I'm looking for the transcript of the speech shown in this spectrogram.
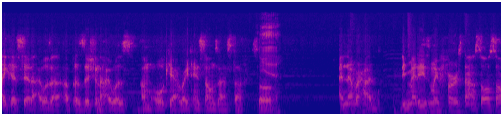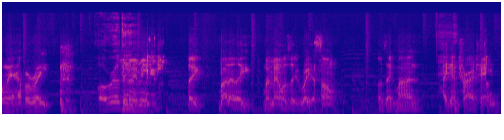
I could say that I was at a position that I was um okay at writing songs and stuff. So yeah. I never had. The Medi is my first dancehall song I ever write. Oh really? You know what I mean? Like, but I, like my man was like, write a song. I was like, man, I can try a thing.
